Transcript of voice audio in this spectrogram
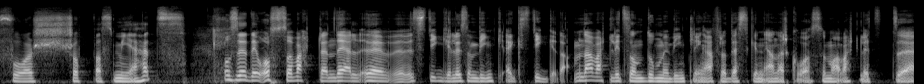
får såpass mye hets. Og så er det jo også vært en del eh, stygge liksom vink, stygge da, men det har vært litt sånn dumme vinklinger fra desken i NRK som har vært litt eh,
